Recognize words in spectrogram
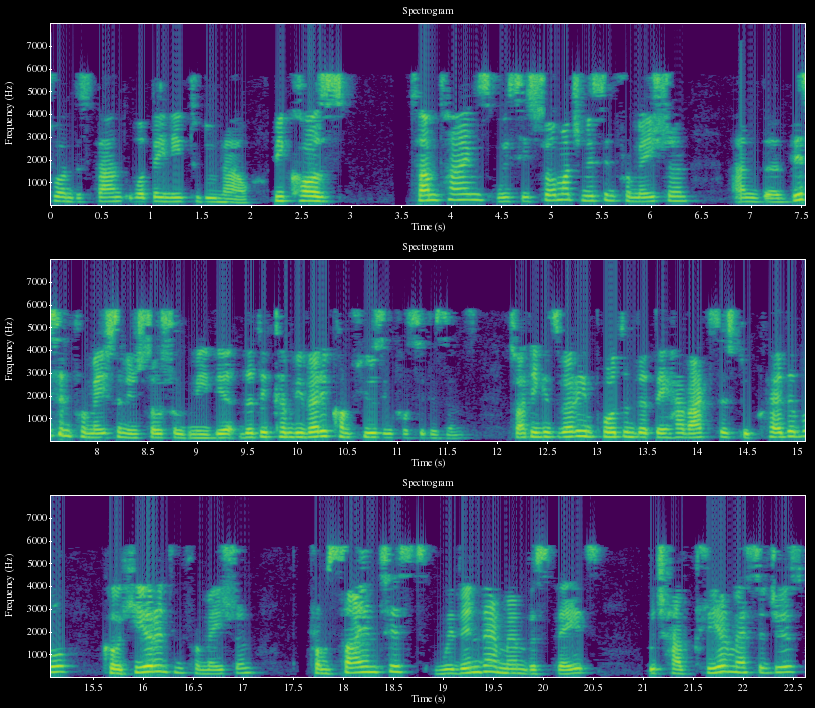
to understand what they need to do now. Because sometimes we see so much misinformation and uh, disinformation in social media that it can be very confusing for citizens. So I think it's very important that they have access to credible, coherent information from scientists within their member states, which have clear messages,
